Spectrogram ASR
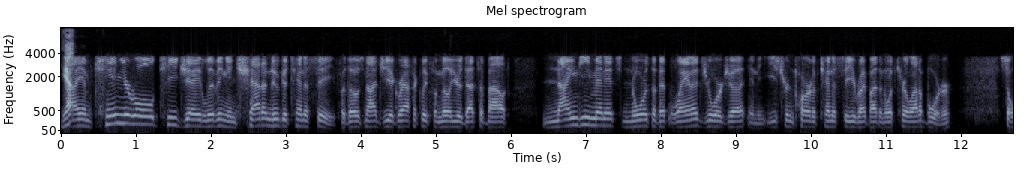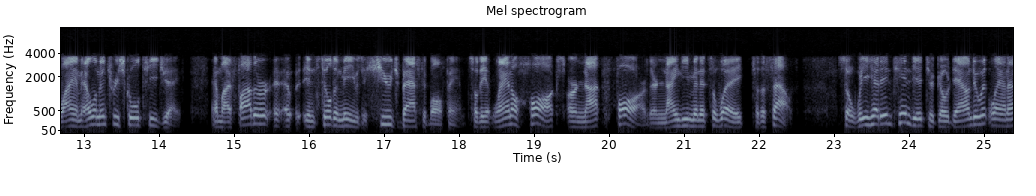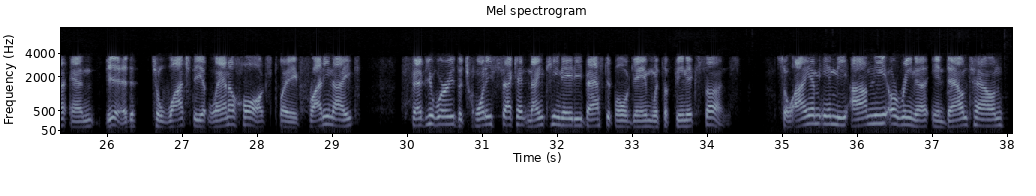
Yeah. I am 10 year old TJ living in Chattanooga, Tennessee. For those not geographically familiar, that's about 90 minutes north of Atlanta, Georgia, in the eastern part of Tennessee, right by the North Carolina border. So I am elementary school TJ. And my father uh, instilled in me he was a huge basketball fan. So the Atlanta Hawks are not far, they're 90 minutes away to the south. So we had intended to go down to Atlanta and did to watch the Atlanta Hawks play Friday night, February the 22nd, 1980 basketball game with the Phoenix Suns. So I am in the Omni Arena in downtown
